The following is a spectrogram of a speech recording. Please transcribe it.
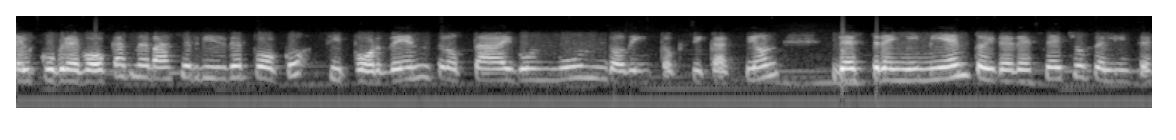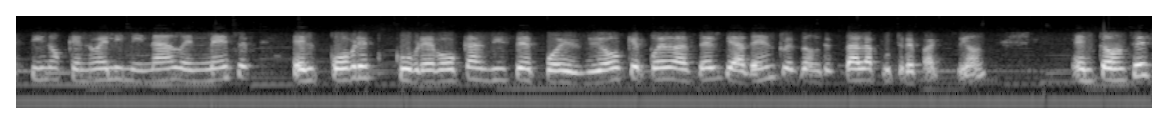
el cubrebocas me va a servir de poco si por dentro traigo un mundo de intoxicación, de estreñimiento y de desechos del intestino que no he eliminado en meses. El pobre cubrebocas dice, pues yo qué puedo hacer si adentro es donde está la putrefacción. Entonces,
